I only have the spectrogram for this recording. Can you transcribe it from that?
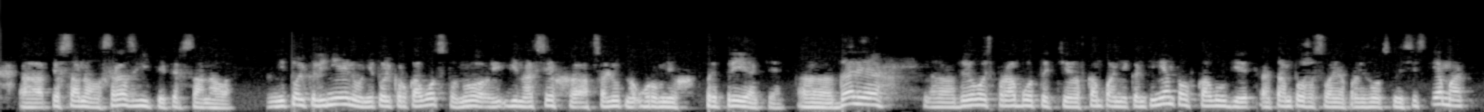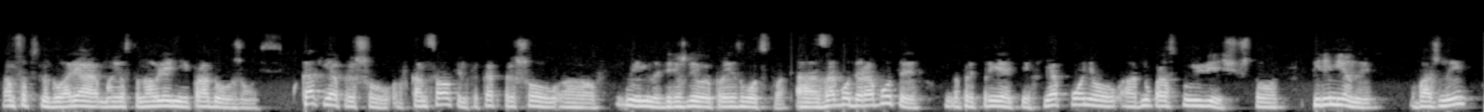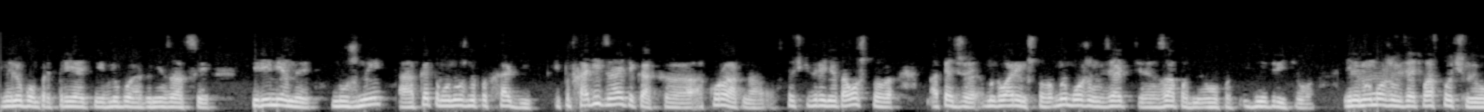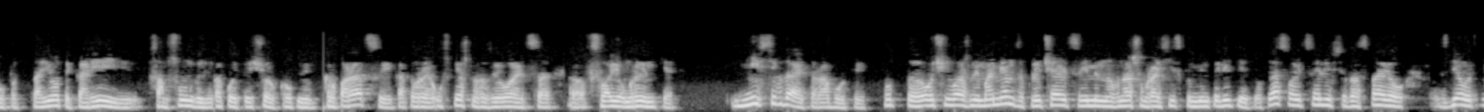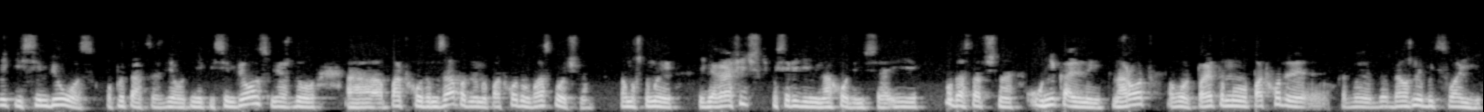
персонала, с развития персонала. Не только линейного, не только руководства, но и на всех абсолютно уровнях предприятия. Далее довелось поработать в компании Continental в Калуге. Там тоже своя производственная система. Там, собственно говоря, мое становление и продолжилось. Как я пришел в консалтинг и как пришел ну, именно в бережливое производство? А за годы работы на предприятиях я понял одну простую вещь, что перемены важны на любом предприятии, в любой организации. Перемены нужны, а к этому нужно подходить. И подходить, знаете как, э, аккуратно, с точки зрения того, что, опять же, мы говорим, что мы можем взять э, западный опыт и внедрить его. Или мы можем взять восточный опыт Toyota, Кореи, Samsung или какой-то еще крупной корпорации, которая успешно развивается э, в своем рынке. Не всегда это работает. Тут э, очень важный момент заключается именно в нашем российском менталитете. Вот я своей целью всегда ставил сделать некий симбиоз, попытаться сделать некий симбиоз между э, подходом западным и подходом восточным потому что мы и географически посередине находимся, и ну, достаточно уникальный народ, вот, поэтому подходы как бы, должны быть свои.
